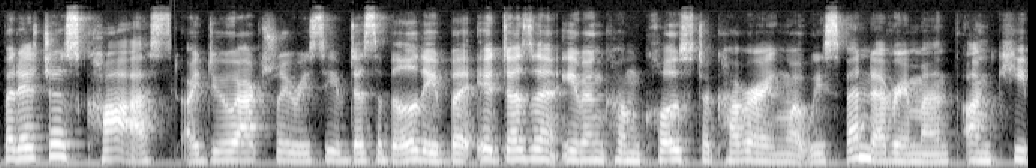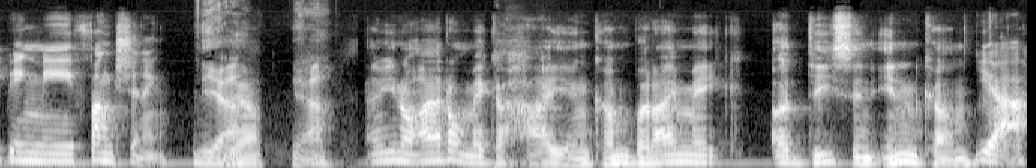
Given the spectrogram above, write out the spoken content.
but it just costs. I do actually receive disability, but it doesn't even come close to covering what we spend every month on keeping me functioning. Yeah. Yeah. Yeah. And, you know, I don't make a high income, but I make a decent income, Yeah.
